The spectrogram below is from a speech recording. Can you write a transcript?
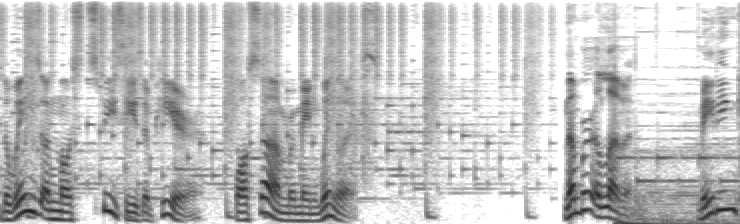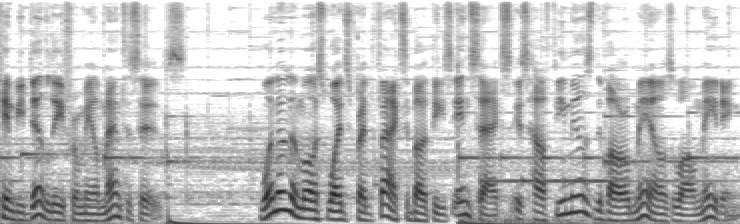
the wings on most species appear, while some remain wingless. Number 11. Mating can be deadly for male mantises. One of the most widespread facts about these insects is how females devour males while mating.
